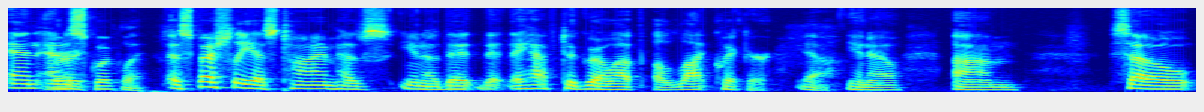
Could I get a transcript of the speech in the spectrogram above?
and and very quickly. especially as time has, you know, they, they they have to grow up a lot quicker. Yeah, you know um, so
